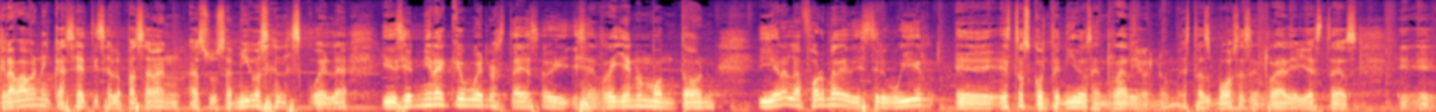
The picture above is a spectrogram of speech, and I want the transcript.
grababan en cassette y se lo pasaban a sus amigos en la escuela y decían, mira qué bueno está eso y, se reían un montón y era la forma de distribuir eh, estos contenidos en radio, ¿no? Estas voces en radio y estos eh,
